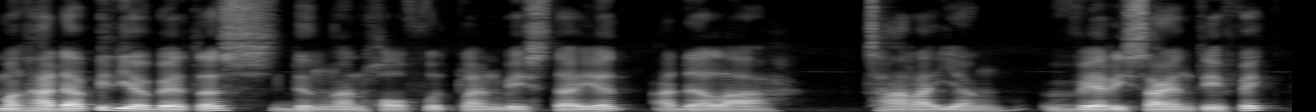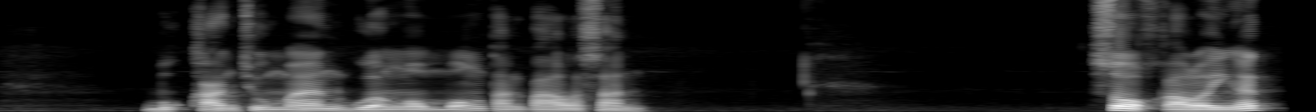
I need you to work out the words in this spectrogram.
menghadapi diabetes dengan whole food plant-based diet adalah cara yang very scientific, bukan cuman gue ngomong tanpa alasan. So, kalau ingat,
